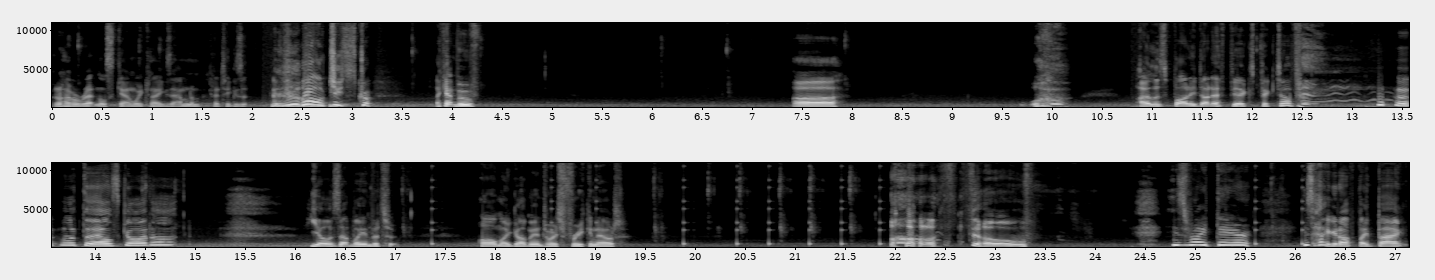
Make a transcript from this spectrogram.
I don't have a retinal scan. Wait, can I examine him? Can I take his... oh, Jesus Christ! I can't move. Uh... Eyelessbody.fpx picked up. what the hell's going on? Yo, is that my inventory? Oh my god, my inventory's freaking out. Oh, no. He's right there. He's hanging off my back.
